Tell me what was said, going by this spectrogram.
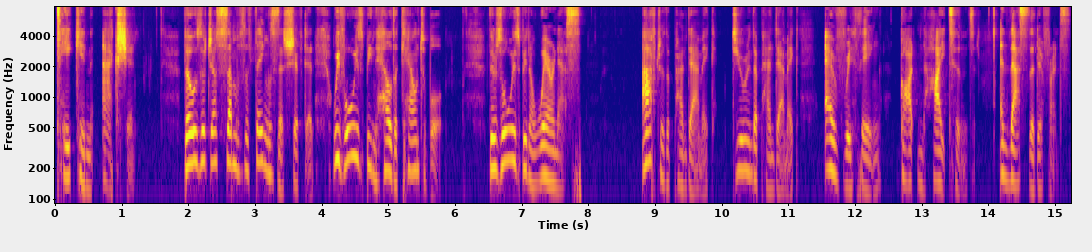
taking action. Those are just some of the things that shifted. We've always been held accountable. There's always been awareness. After the pandemic, during the pandemic, everything gotten heightened. And that's the difference.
